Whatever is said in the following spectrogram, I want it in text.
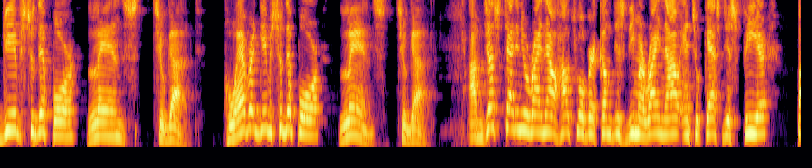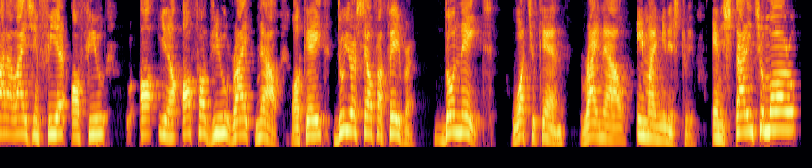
gives to the poor lends to God. Whoever gives to the poor lends to God. I'm just telling you right now how to overcome this demon right now and to cast this fear, paralyzing fear of you, uh, you know, off of you right now. Okay. Do yourself a favor. Donate what you can right now in my ministry. And starting tomorrow,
